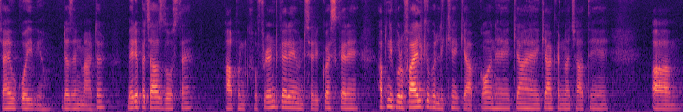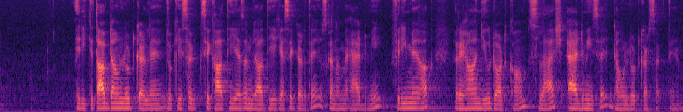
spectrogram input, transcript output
चाहे वो कोई भी हो डजेंट मैटर मेरे पचास दोस्त हैं, आप उनको फ्रेंड करें, उनसे रिक्वेस्ट करें, अपनी प्रोफ़ाइल के ऊपर लिखें कि आप कौन हैं, क्या हैं, क्या करना चाहते हैं। मेरी किताब डाउनलोड कर लें जो कि सिखाती है समझाती है कैसे करते हैं उसका नाम है एडमी फ्री में आप Rehan U dot com slash Udemy से डाउनलोड कर सकते हैं।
